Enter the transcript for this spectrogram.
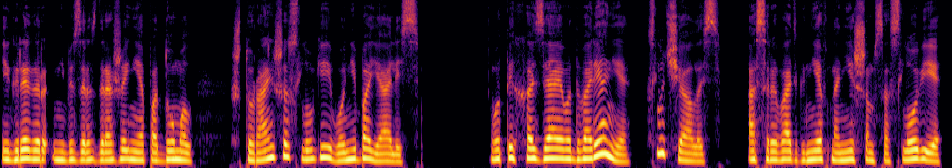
и Грегор не без раздражения подумал, что раньше слуги его не боялись. Вот их хозяева-дворяне случалось, а срывать гнев на низшем сословии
